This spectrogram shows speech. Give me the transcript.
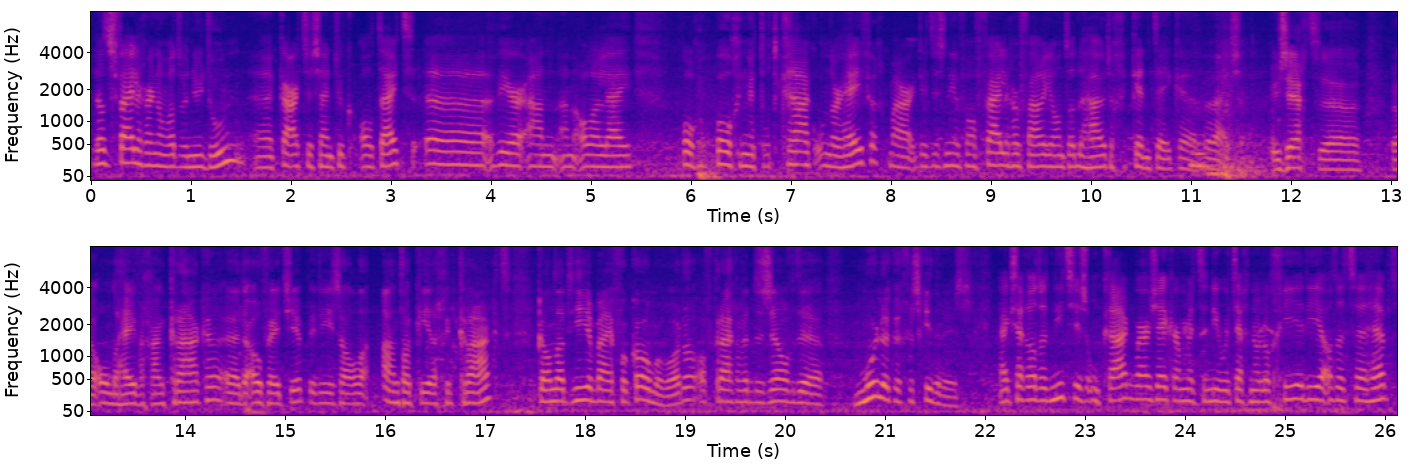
Dat is veiliger dan wat we nu doen. kaarten zijn natuurlijk altijd weer aan, aan allerlei pogingen tot kraak onderhevig. Maar dit is in ieder geval een veiliger variant dan de huidige kentekenbewijzen. U zegt uh, onderhevig gaan kraken. Uh, de OV-chip is al een aantal keren gekraakt. Kan dat hierbij voorkomen worden? Of krijgen we dezelfde moeilijke geschiedenis? Ja, ik zeg altijd, niets is onkraakbaar. Zeker met de nieuwe technologieën die je altijd hebt.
